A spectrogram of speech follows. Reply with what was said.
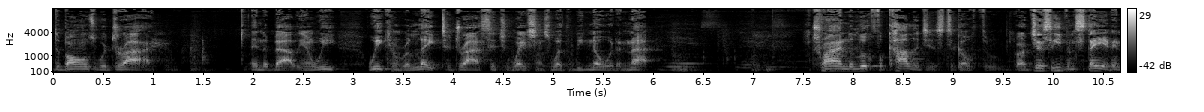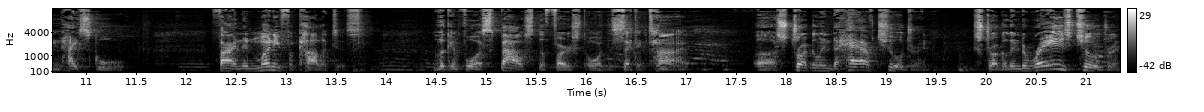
The, bones were dry in the valley, and we, we can relate to dry situations whether we know it or not. Yes, yes. Trying to look for colleges to go through, or just even staying in high school, finding money for colleges, mm-hmm. looking for a spouse the first or the second time, uh, struggling to have children, struggling to raise children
